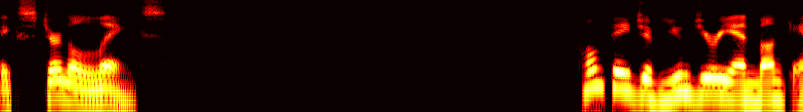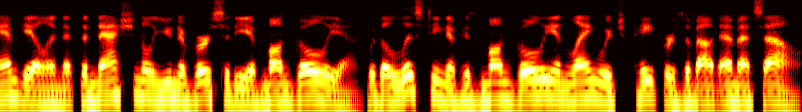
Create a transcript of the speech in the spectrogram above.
External links Homepage of Yoongjurian Monk Amgalan at the National University of Mongolia, with a listing of his Mongolian language papers about MSL.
